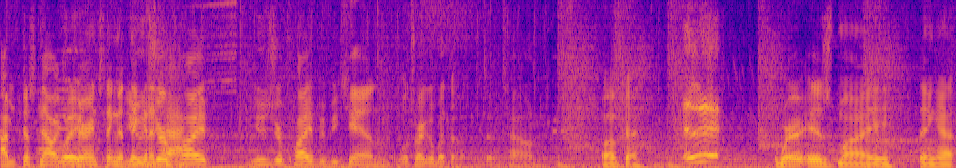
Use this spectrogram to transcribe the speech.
I'm just now Wait, experiencing that they can attack. use your pipe. Use your pipe if you can. We'll try to go back to, to town. Okay. Where is my thing at?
